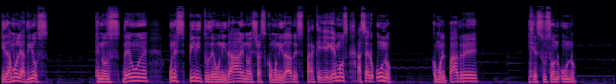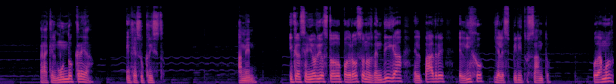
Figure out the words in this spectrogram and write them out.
Pidámosle a Dios que nos dé un, un espíritu de unidad en nuestras comunidades para que lleguemos a ser uno, como el Padre y Jesús son uno, para que el mundo crea en Jesucristo. Amén. Y que el Señor Dios Todopoderoso nos bendiga, el Padre, el Hijo y el Espíritu Santo. Podamos,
